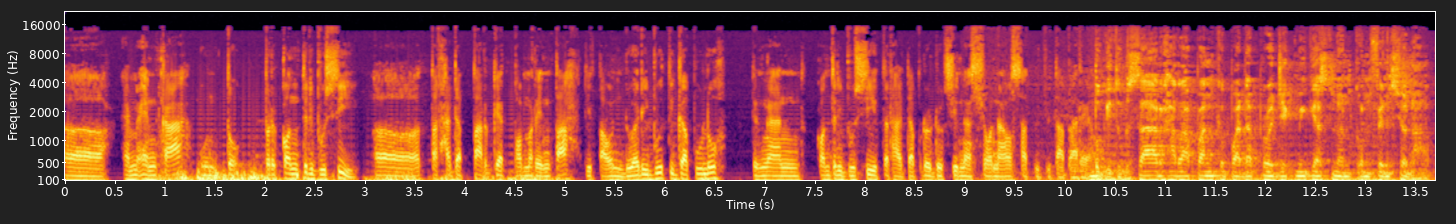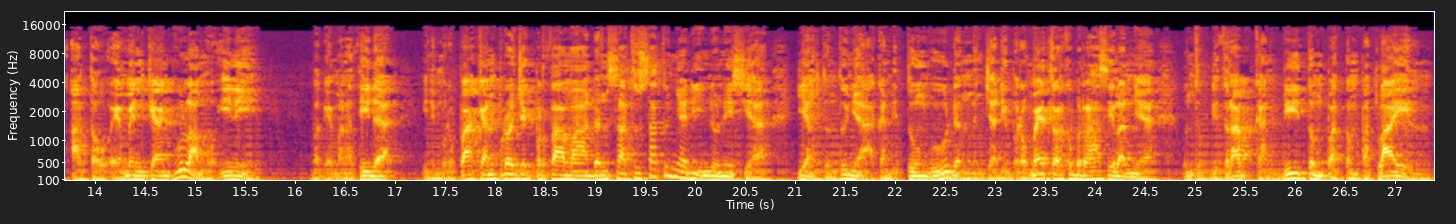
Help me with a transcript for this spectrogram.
uh, eh, MNK untuk berkontribusi uh, terhadap target pemerintah di tahun 2030 dengan kontribusi terhadap produksi nasional 1 juta barel. Begitu besar harapan kepada proyek migas non-konvensional atau MNK Gulamo ini. Bagaimana tidak, ini merupakan proyek pertama dan satu-satunya di Indonesia yang tentunya akan ditunggu dan menjadi barometer keberhasilannya untuk diterapkan di tempat-tempat lain.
